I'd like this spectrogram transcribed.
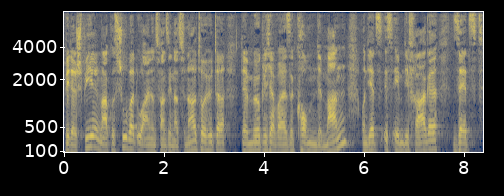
wieder spielen. Markus Schubert, U21-Nationaltorhüter, der möglicherweise kommende Mann. Und jetzt ist eben die Frage, setzt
